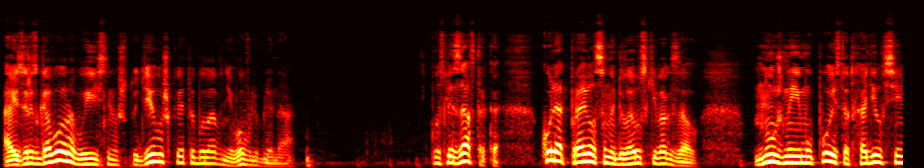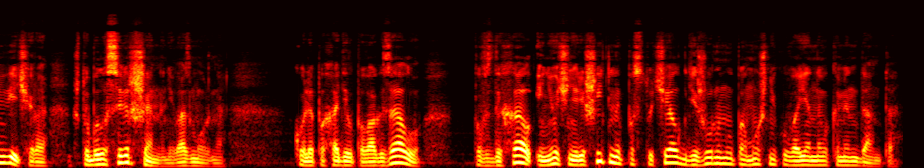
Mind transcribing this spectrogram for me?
А из разговора выяснил, что девушка эта была в него влюблена. После завтрака Коля отправился на Белорусский вокзал. Нужный ему поезд отходил в семь вечера, что было совершенно невозможно. Коля походил по вокзалу, повздыхал и не очень решительно постучал к дежурному помощнику военного коменданта.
